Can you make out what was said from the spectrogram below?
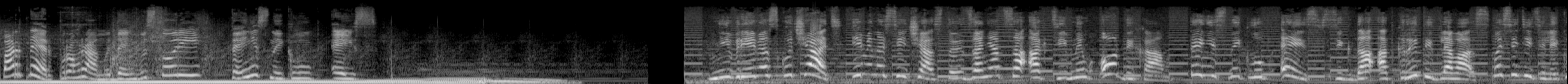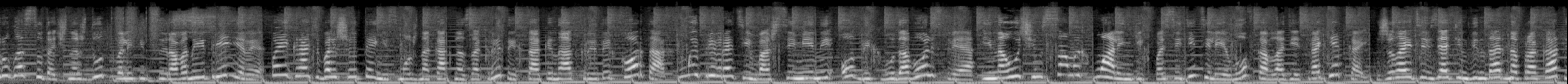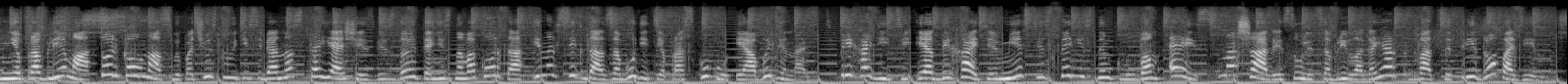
Партнер програми День в історії тенісний клуб Ейс. Не время скучать! Именно сейчас стоит заняться активным отдыхом. Теннисный клуб «Эйс» всегда открытый для вас. Посетителей круглосуточно ждут квалифицированные тренеры. Поиграть в большой теннис можно как на закрытых, так и на открытых кортах. Мы превратим ваш семейный отдых в удовольствие и научим самых маленьких посетителей ловко владеть ракеткой. Желаете взять инвентарь на прокат? Не проблема. Только у нас вы почувствуете себя настоящей звездой теннисного корта и навсегда забудете про скуку и обыденность. Приходите и отдыхайте вместе с теннисным клубом «Эйс». Наш адрес улица Брила Гаярд, 23, дробь 1.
